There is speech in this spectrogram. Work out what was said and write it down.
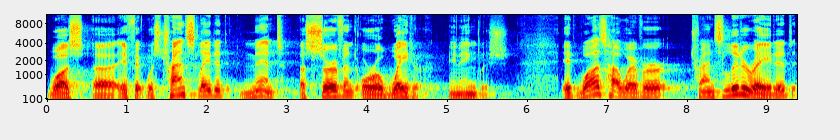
was, uh, if it was translated, meant a servant or a waiter in English. It was, however, transliterated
